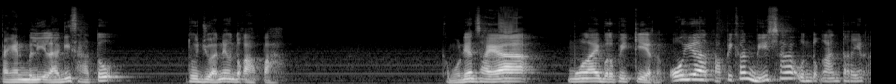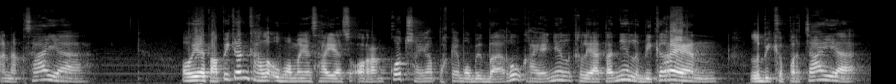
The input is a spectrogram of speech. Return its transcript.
Pengen beli lagi satu, tujuannya untuk apa? Kemudian saya mulai berpikir, oh ya, tapi kan bisa untuk nganterin anak saya. Oh ya, tapi kan kalau umpamanya saya seorang coach, saya pakai mobil baru, kayaknya kelihatannya lebih keren, lebih kepercaya.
